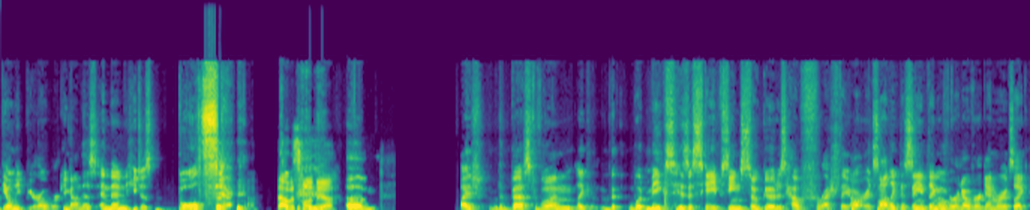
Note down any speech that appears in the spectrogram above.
the only bureau working on this and then he just bolts that was fun. Yeah, um I the best one like th- what makes his escape scenes so good is how fresh they are. It's not like the same thing over and over again where it's like,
